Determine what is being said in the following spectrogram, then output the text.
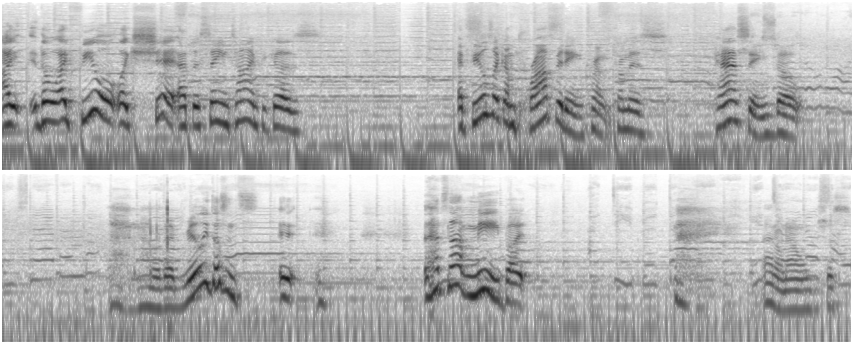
I though I feel like shit at the same time because it feels like I'm profiting from from his passing though. No, that really doesn't it that's not me, but I don't know. It's just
